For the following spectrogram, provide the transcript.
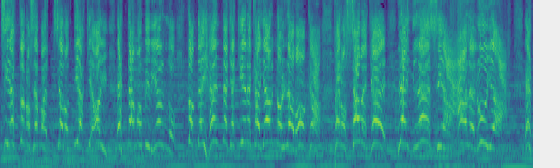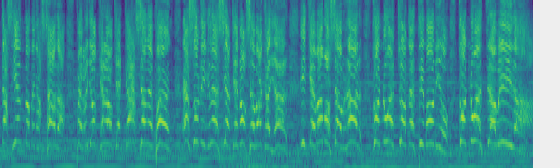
si esto no se parece a los días que hoy estamos viviendo, donde hay gente que quiere callarnos la boca. Pero ¿sabe qué? La iglesia, aleluya está siendo amenazada. Pero yo creo que Casa de Pan es una iglesia que no se va a callar y que vamos a hablar con nuestro testimonio, con nuestra vida.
